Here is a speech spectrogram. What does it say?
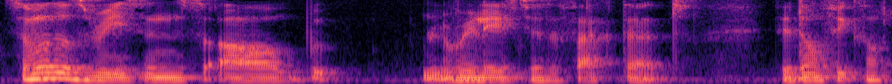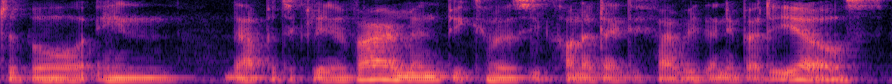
Some of those reasons are related to the fact that they don't feel comfortable in that particular environment because you can't identify with anybody else.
